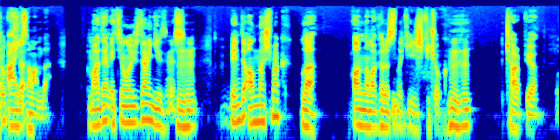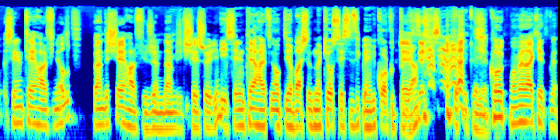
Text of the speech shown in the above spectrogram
Çok Aynı güzel. zamanda. Madem etimolojiden girdiniz. Hı hı. Beni de anlaşmakla anlamak arasındaki ilişki çok Hı hı. çarpıyor. Senin T harfini alıp ben de Ş harfi üzerinden bir iki şey söyleyeyim. İyi senin T harfini ot diye başladığındaki o sessizlik beni bir korkuttu bir an. Teşekkür ederim. Korkma merak etme.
